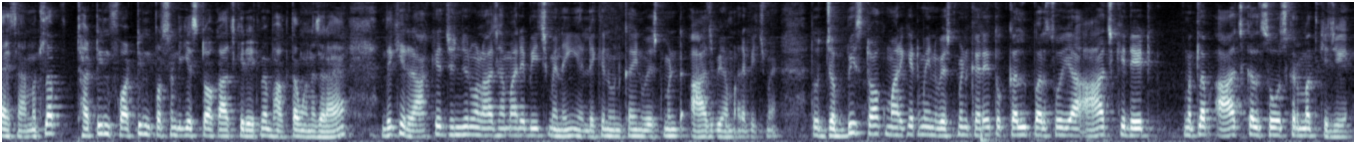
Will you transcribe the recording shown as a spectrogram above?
ऐसा मतलब थर्टीन फोर्टीन परसेंट ये स्टॉक आज के रेट में भागता हुआ नज़र आया देखिए, राकेश झुंझुनवाला आज हमारे बीच में नहीं है, लेकिन उनका इन्वेस्टमेंट आज भी हमारे बीच में तो जब भी स्टॉक मार्केट में इन्वेस्टमेंट करें तो कल, परसों या आज के डेट मतलब आज कल सोच कर मत कीजिए,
